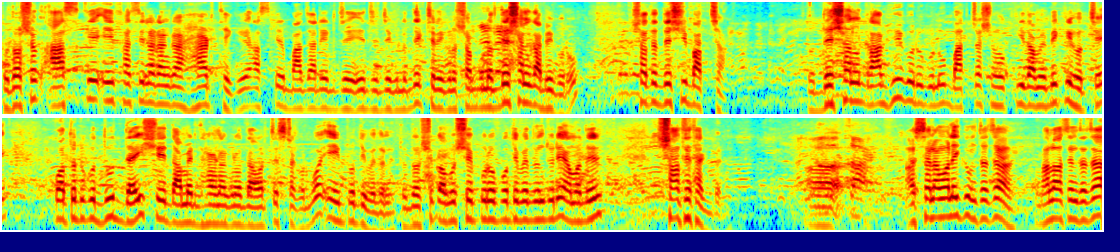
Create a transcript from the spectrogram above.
তো দর্শক, আজকে এই ফাঁসিলাডাঙ্গা হাট থেকে আজকের বাজারের যে, এই যে যেগুলো দেখছেন, এগুলো সবগুলো দেশাল গাভী গরু, সাথে দেশি বাচ্চা। তো দেশাল গাভী গরুগুলো বাচ্চা সহ কী দামে বিক্রি হচ্ছে, কতটুকু দুধ দেয়, সেই দামের ধারণাগুলো দেওয়ার চেষ্টা করব এই প্রতিবেদনে। তো দর্শক, অবশ্যই পুরো প্রতিবেদন জুড়ে আমাদের সাথে থাকবেন। আসসালামু আলাইকুম চাচা, ভালো আছেন চাচা?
